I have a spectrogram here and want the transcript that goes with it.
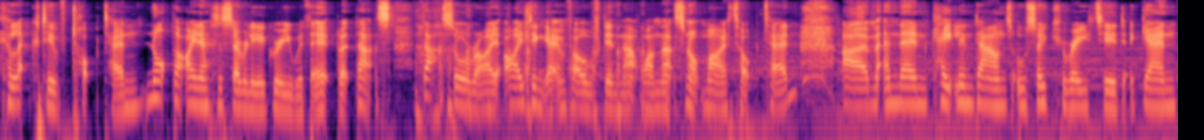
collective top ten. Not that I necessarily agree with it, but that's that's all right. I didn't get involved in that one. That's not my top ten. Um, and then Caitlin Downs also curated again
